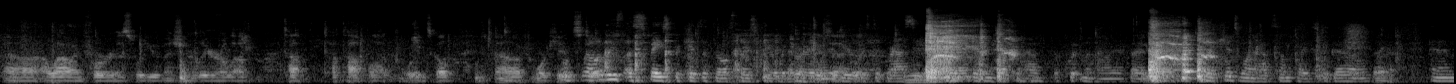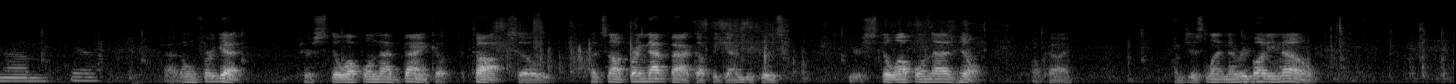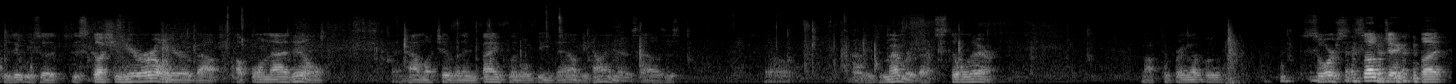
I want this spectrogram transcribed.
uh, allowing for, as what you had mentioned earlier, allow top, top, top lot, whatever it's called, uh, for more kids Well, at to. least a space for kids to throw a frisbee or whatever they wanna do, Exactly. it's a grassy area, it doesn't have to have equipment on it, but the kids wanna have someplace to go. Right. And, um, yeah, Now, don't forget, you're still up on that bank up the top, so let's not bring that back up again because you're still up on that hill, okay? I'm just letting everybody know, cause it was a discussion here earlier about up on that hill and how much of an embankment will be down behind those houses. So, always remember, that's still there. Not to bring up a source and subject, but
